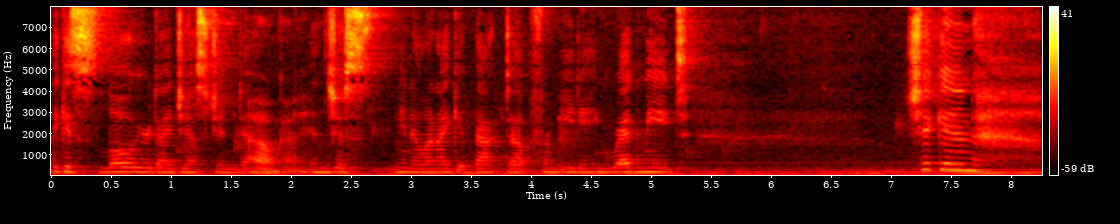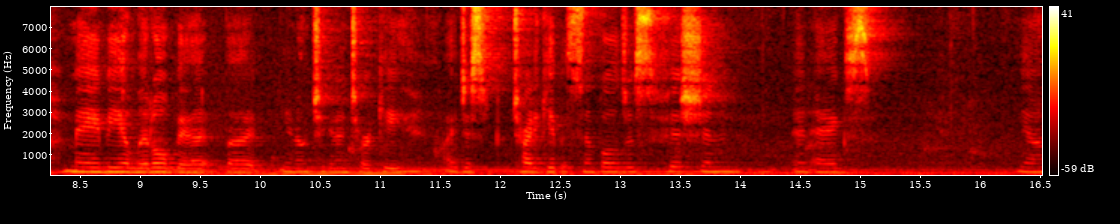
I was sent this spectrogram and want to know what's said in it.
They can slow your digestion down. Okay. And just you know, and I get backed up from eating red meat. Chicken, maybe a little bit, but you know, chicken and turkey. I just try to keep it simple, just fish and, and eggs. Yeah.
